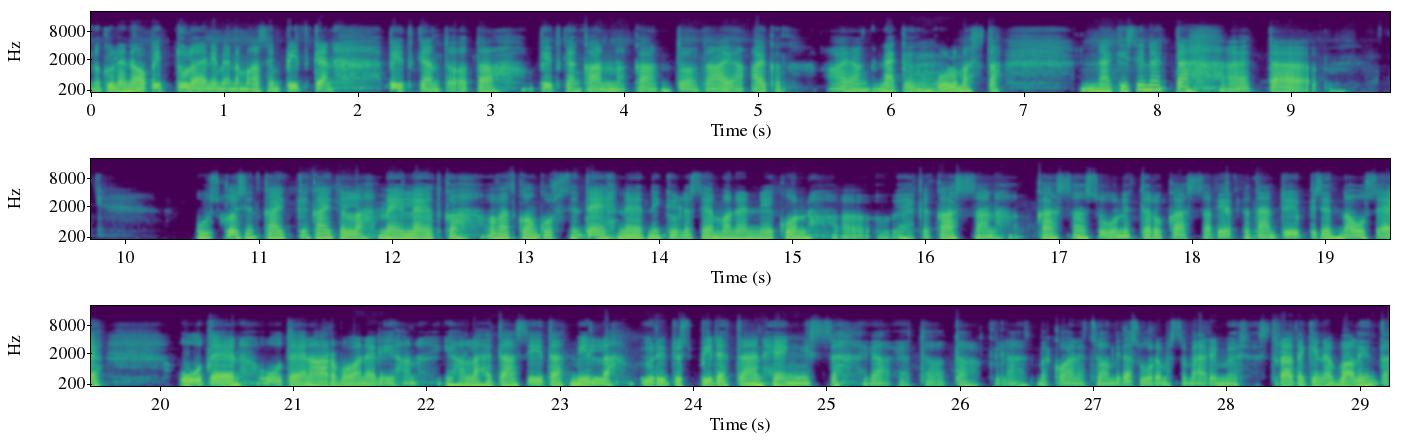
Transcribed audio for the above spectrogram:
No kyllä ne opit tulee nimenomaan sen pitkän, pitkän, tuota, pitkän kann, kann, tuota, ajan, aika, ajan näkökulmasta. Mm. Näkisin, että, että uskoisin, että kaikki, kaikilla meillä, jotka ovat konkurssin tehneet, niin kyllä semmoinen niin kuin, ehkä kassan, kassan suunnittelu, kassavirta, tämän tyyppiset nousee uuteen, uuteen arvoon. Eli ihan, ihan lähdetään siitä, että millä yritys pidetään hengissä. Ja, ja tuota, kyllähän mä koen, että se on mitä suurimmassa määrin myös strateginen valinta.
